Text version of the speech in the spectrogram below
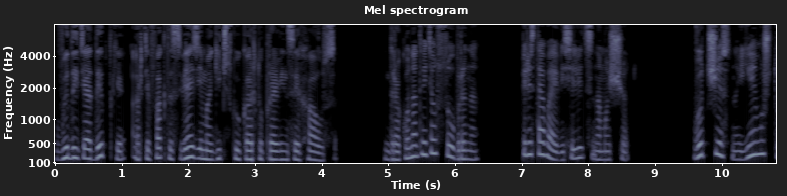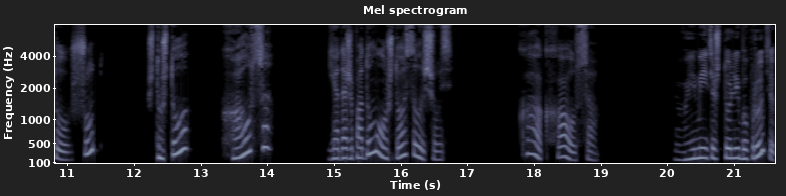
Выдайте адептке артефакты связи и магическую карту провинции хаоса. Дракон ответил собрано, переставая веселиться на мой счет. Вот честно, я ему что, шут? Что-что? Хаоса? Я даже подумала, что ослышалась. Как хаоса? Вы имеете что-либо против?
